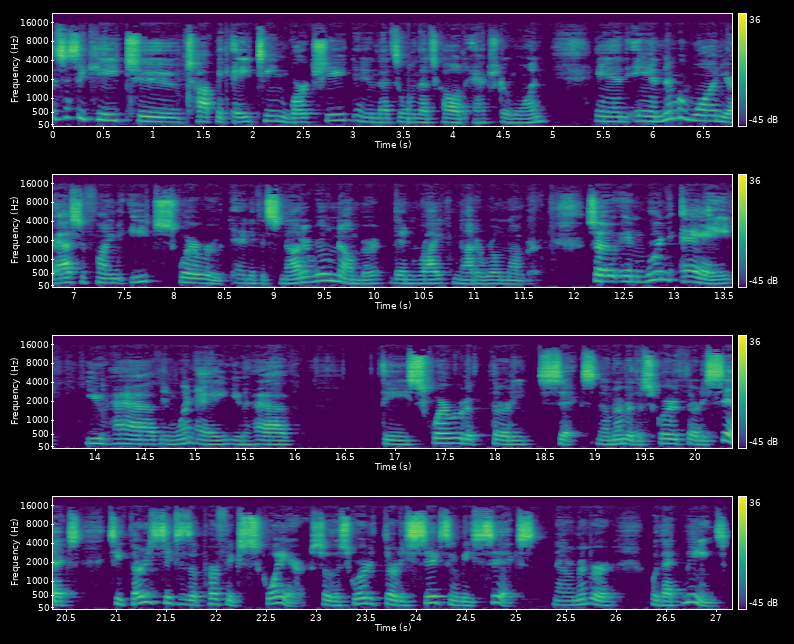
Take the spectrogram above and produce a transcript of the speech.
This is the key to topic 18 worksheet, and that's the one that's called extra one. And in number one, you're asked to find each square root. And if it's not a real number, then write not a real number. So in 1a, you have, in 1a, you have the square root of 36. Now remember, the square root of 36, see 36 is a perfect square. So the square root of 36 can be 6. Now remember what that means.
